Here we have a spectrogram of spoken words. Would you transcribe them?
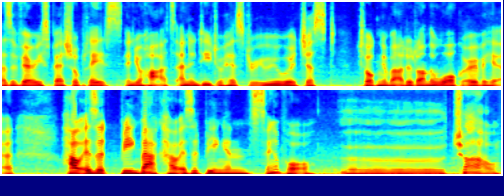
has a very special place in your heart and indeed your history. We were just talking about it on the walk over here. How is it being back? How is it being in Singapore? Uh, ciao,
